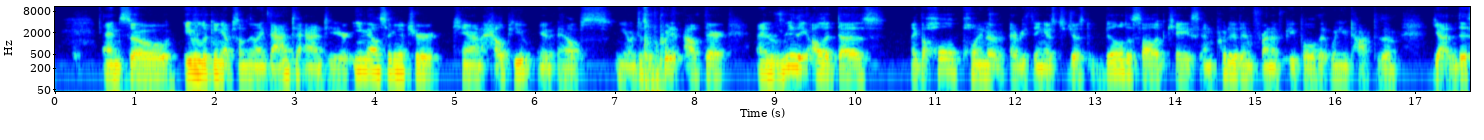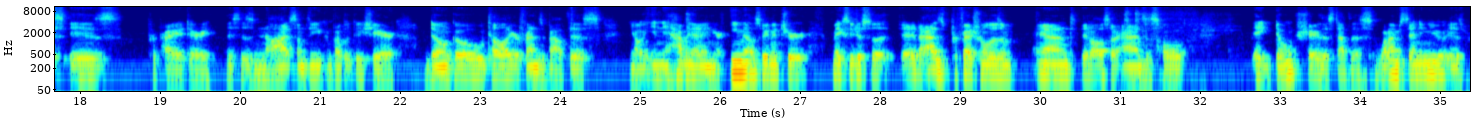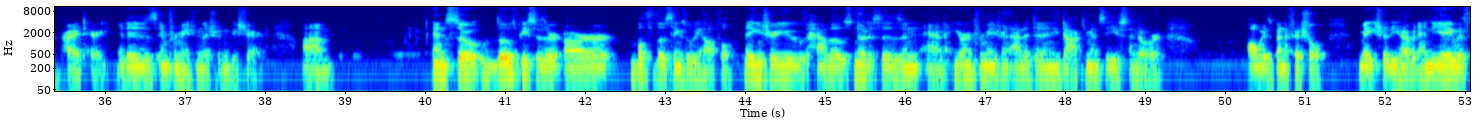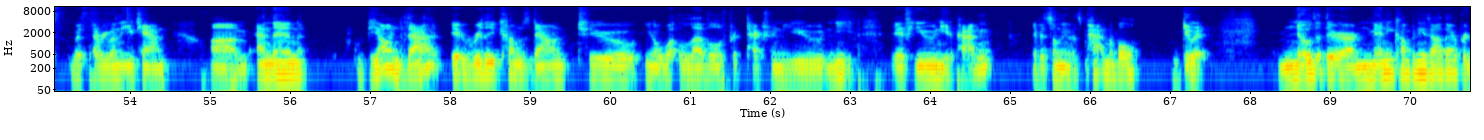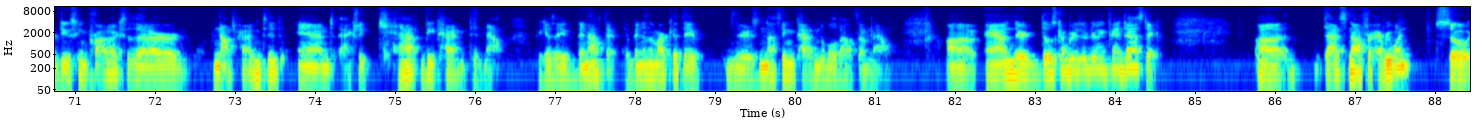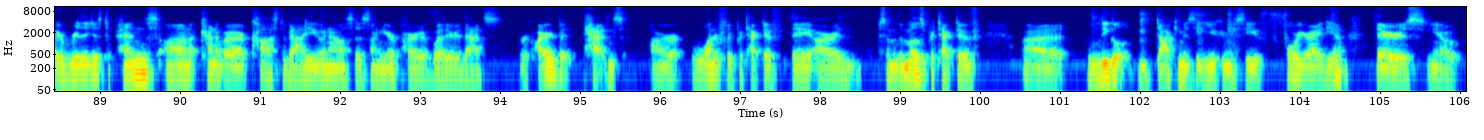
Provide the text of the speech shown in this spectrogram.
and so, even looking up something like that to add to your email signature can help you. It helps, you know, just put it out there. And really, all it does, like the whole point of everything, is to just build a solid case and put it in front of people that when you talk to them, yeah, this is proprietary. This is not something you can publicly share. Don't go tell all your friends about this. You know, in having that in your email signature makes it just so it adds professionalism and it also adds this whole hey, don't share this stuff. This what I'm sending you is proprietary. It is information that shouldn't be shared. Um, and so those pieces are, are both of those things will be helpful. Making sure you have those notices and, and your information added to any documents that you send over, always beneficial. Make sure that you have an NDA with with everyone that you can. Um, and then beyond that, it really comes down to you know what level of protection you need. If you need a patent, if it's something that's patentable, do it. Know that there are many companies out there producing products that are not patented and actually can't be patented now because they've been out there. They've been in the market. They've there's nothing patentable about them now, uh, and they're those companies are doing fantastic. Uh, that's not for everyone. So it really just depends on kind of a cost value analysis on your part of whether that's required. But patents are wonderfully protective. They are some of the most protective uh, legal documents that you can receive for your idea. There's, you know,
